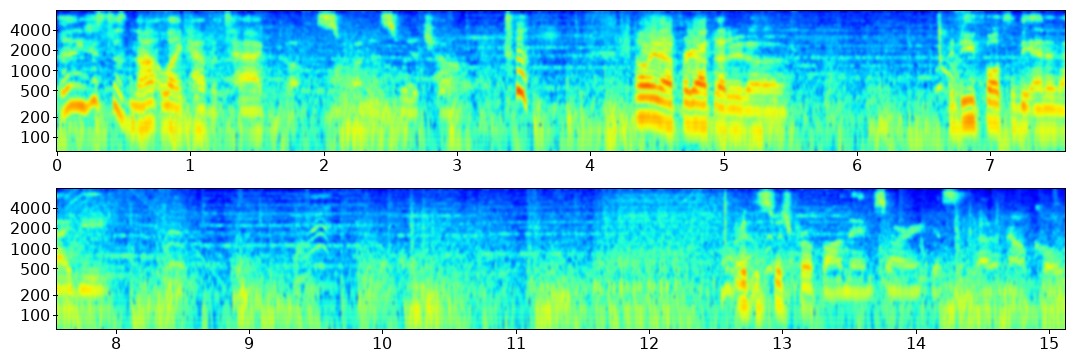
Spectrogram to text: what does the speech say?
And he just does not like have attack on his switch, huh? oh wait, I forgot that it uh it defaults to the NNID. Or the Switch profile name, sorry. I guess I got it now cold.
